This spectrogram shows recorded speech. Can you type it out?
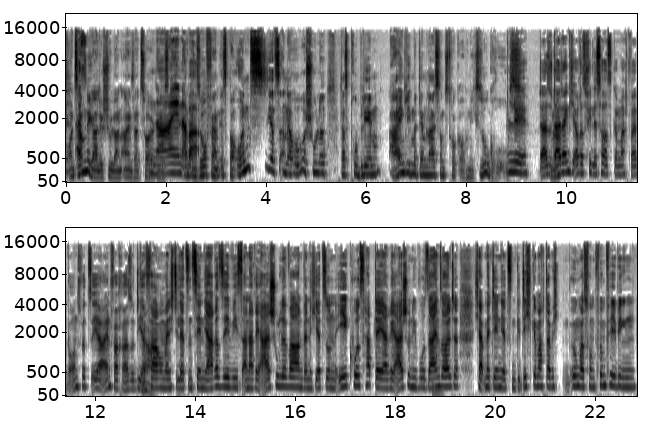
Bei uns haben nicht alle Schüler ein Einserzeugnis. Nein, und aber- insofern ist bei uns jetzt an der Oberschule das Problem eigentlich mit dem Leistungsdruck auch nicht so groß. Nö, also Ja. da denke ich auch, ist vieles hausgemacht, weil bei uns wird es eher einfacher. Also die Ja. Erfahrung, wenn ich die letzten zehn Jahre sehe, wie es an der Realschule war und wenn ich jetzt so einen E-Kurs habe, der ja Realschulniveau sein sollte. Ich habe mit denen jetzt ein Gedicht gemacht, da habe ich irgendwas vom fünfhebigen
